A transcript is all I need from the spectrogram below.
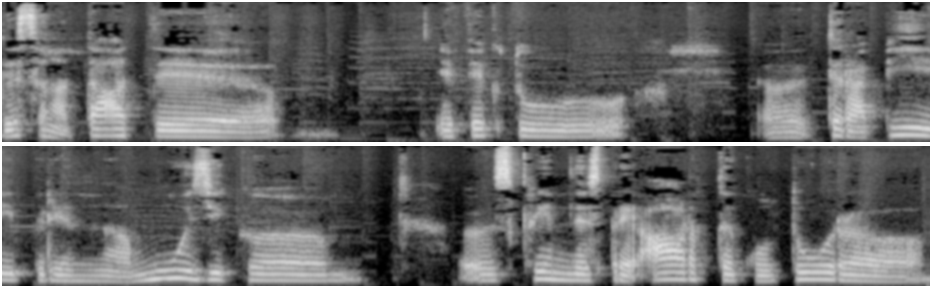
de sănătate, efectul terapiei prin muzică, Uh, scriem despre artă, cultură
